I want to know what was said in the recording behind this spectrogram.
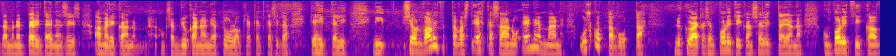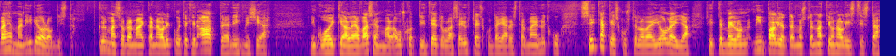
tämmöinen perinteinen siis Amerikan, onko se Buchanan ja Tullock ja ketkä sitä kehitteli, niin se on valitettavasti ehkä saanut enemmän uskottavuutta nykyaikaisen politiikan selittäjänä, kun politiikka on vähemmän ideologista kylmän sodan aikana oli kuitenkin aatteen ihmisiä niin kuin oikealla ja vasemmalla, uskottiin tietynlaiseen yhteiskuntajärjestelmään, ja nyt kun sitä keskustelua ei ole, ja sitten meillä on niin paljon tämmöistä nationalistista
